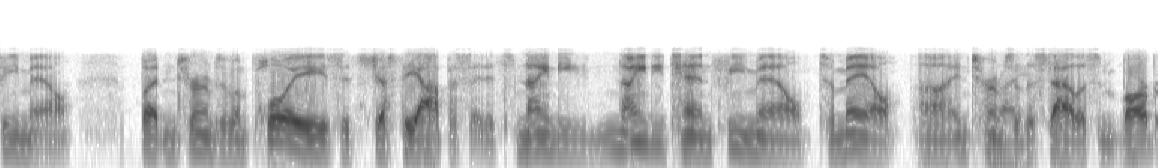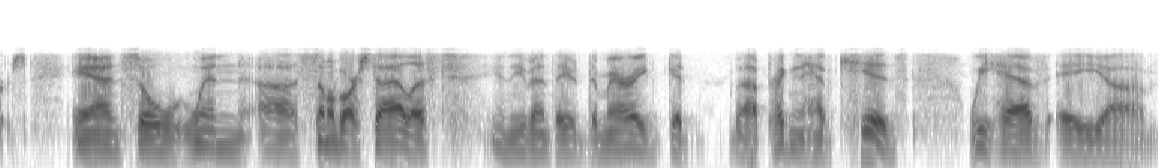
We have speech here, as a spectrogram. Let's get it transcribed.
female. But in terms of employees, it's just the opposite. It's 90, 90 10 female to male uh, in terms of the stylists and barbers. And so when uh, some of our stylists, in the event they, they're married, get uh, pregnant, have kids, we have a um,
